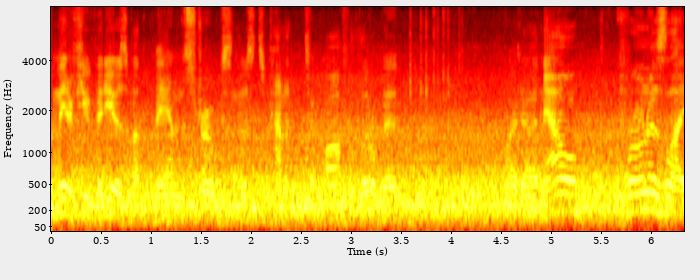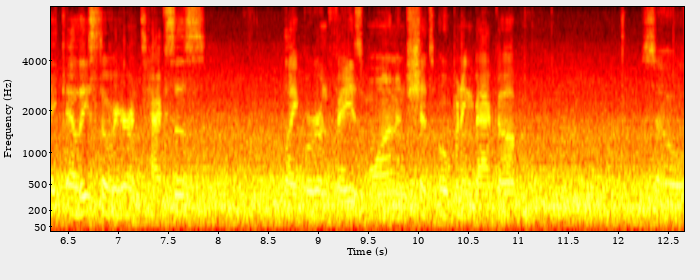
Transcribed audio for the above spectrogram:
I made a few videos about the band, The Strokes, and those kind of took off a little bit. But uh, now Corona's like at least over here in Texas, like we're in phase one and shit's opening back up. So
